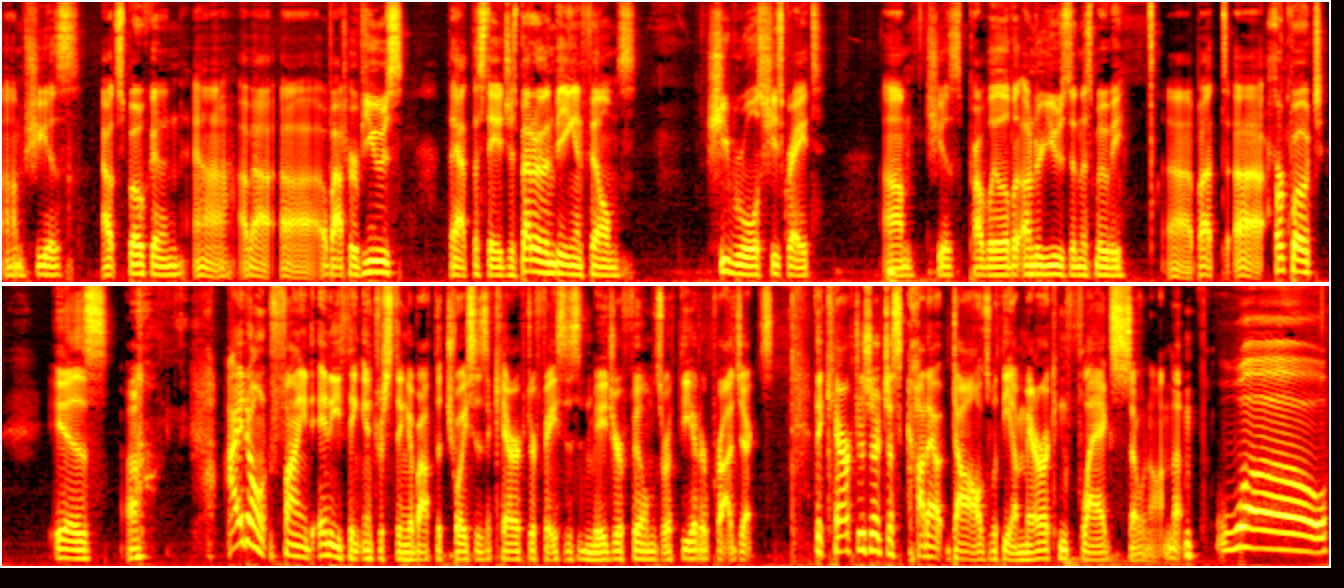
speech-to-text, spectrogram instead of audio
Um, she is outspoken uh, about uh, about her views that the stage is better than being in films. She rules. She's great. Um, she is probably a little bit underused in this movie, uh, but uh, her quote is. I don't find anything interesting about the choices a character faces in major films or theater projects. The characters are just cutout dolls with the American flag sewn on them. Whoa.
